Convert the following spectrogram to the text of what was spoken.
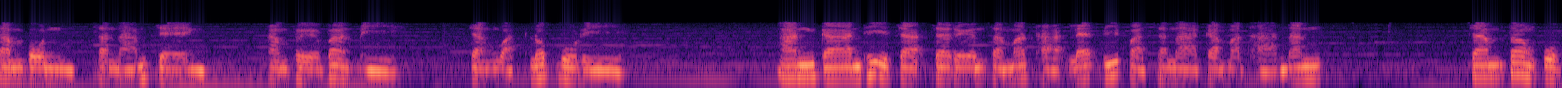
ตำบลสนามแจง อำเภอบ้านมี จังหวัดลบบุรี อันการที่จะเจริญสมถะและวิปัสสนากรรมฐานนั้น จำต้องอบ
